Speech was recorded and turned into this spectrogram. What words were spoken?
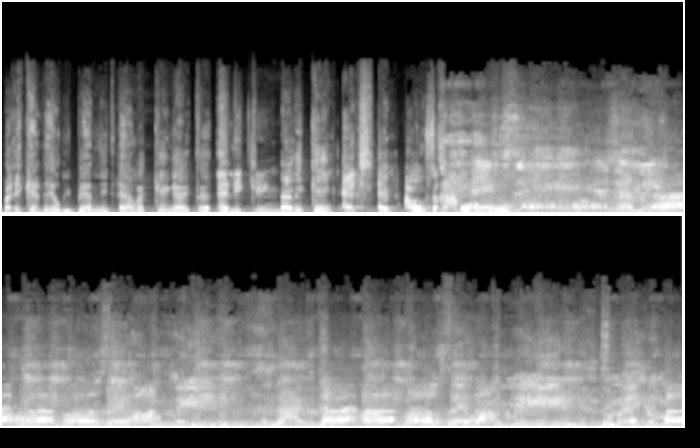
Maar ik kende heel die band niet. Elle King heet het. Ellie King. Ellie King, X en O's. Daar gaan we. And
